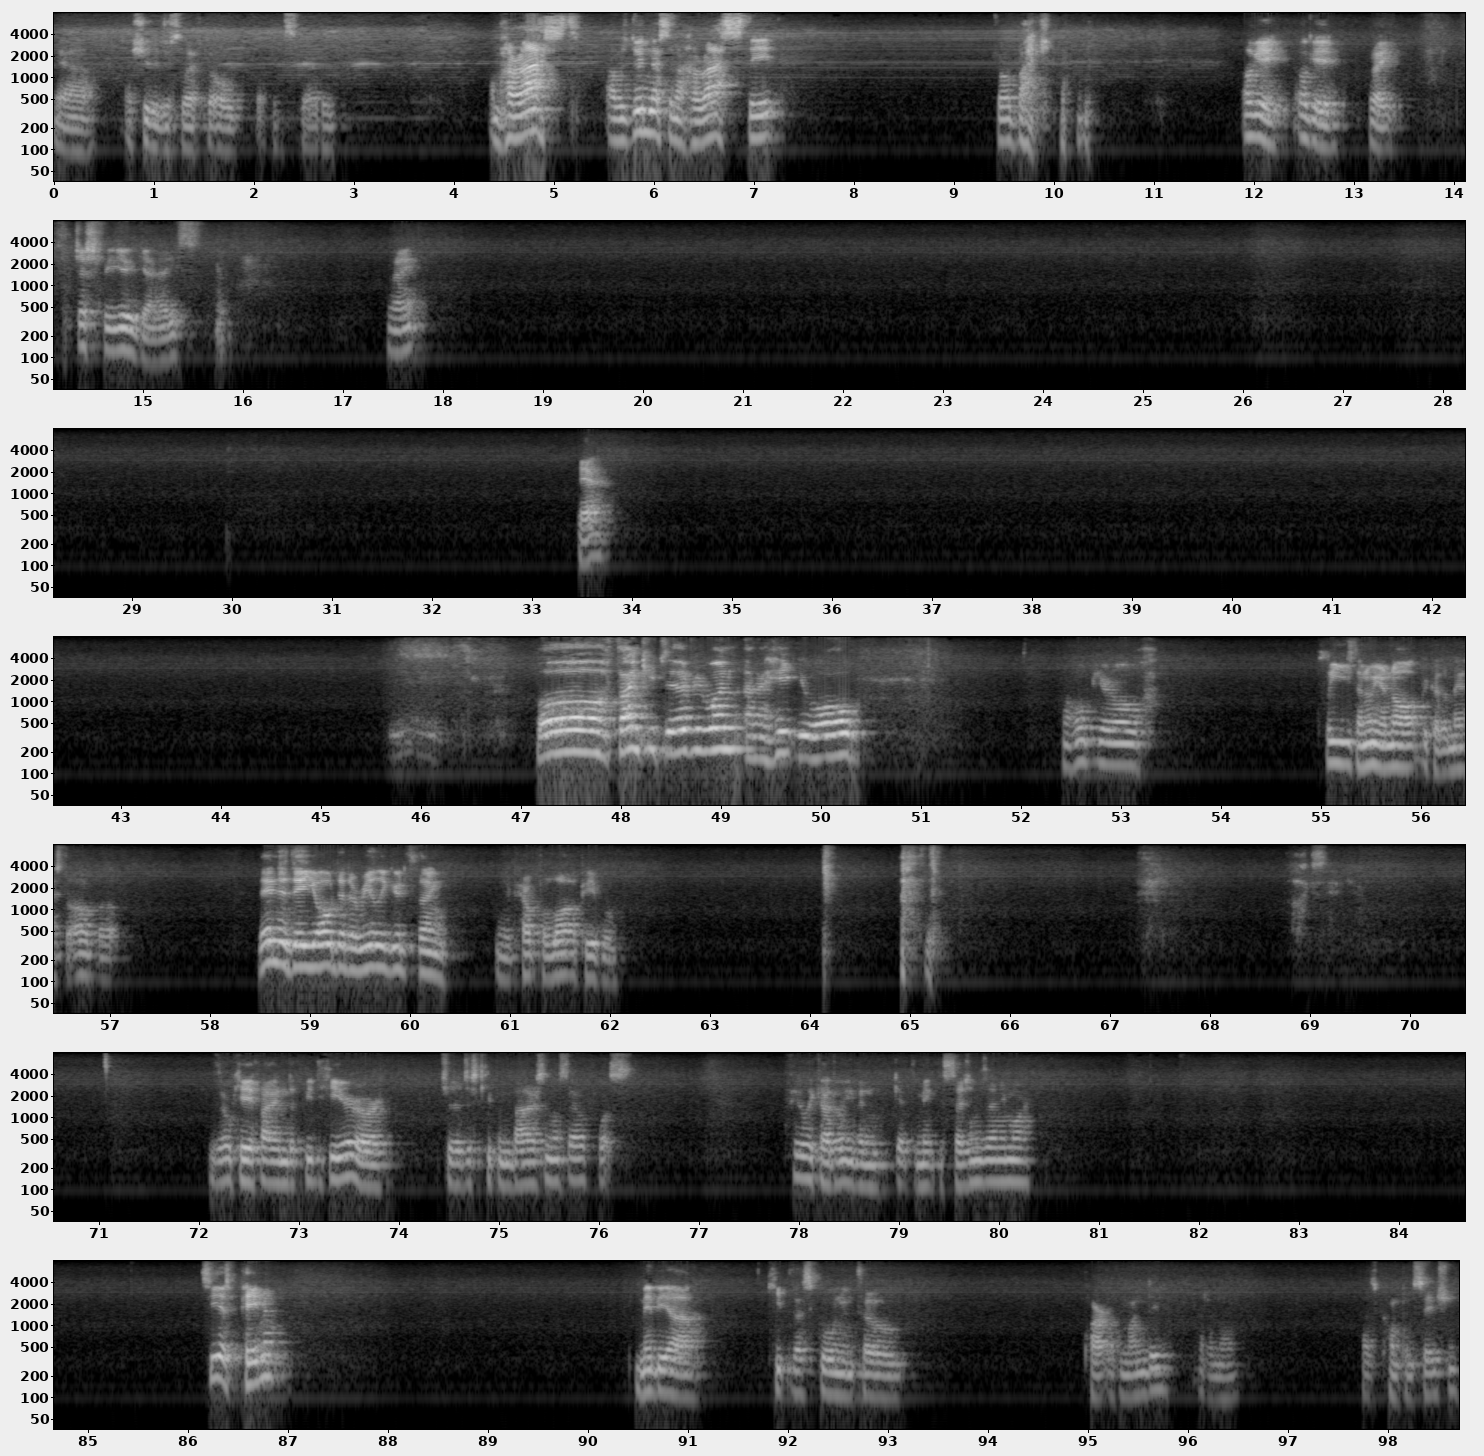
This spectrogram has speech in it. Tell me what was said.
Yeah. I should have just left it all fucking steady. I'm harassed. I was doing this in a harassed state. Draw back. okay, okay, right. Just for you guys. Right? There. Oh, thank you to everyone, and I hate you all. I hope you're all pleased. I know you're not because I messed it up, but at the end of the day, you all did a really good thing. You've helped a lot of people. Is it okay if I end the feed here, or should I just keep embarrassing myself? What's I feel like I don't even get to make decisions anymore. See as payment, maybe uh, keep this going until part of Monday. I don't know. As compensation.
